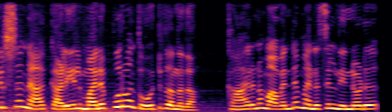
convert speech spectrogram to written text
കൃഷ്ണൻ ആ കളിയിൽ മനഃപൂർവം തോറ്റു തന്നതാ. കാരണം അവന്റെ മനസ്സിൽ നിന്നോട്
